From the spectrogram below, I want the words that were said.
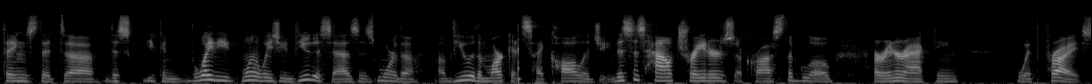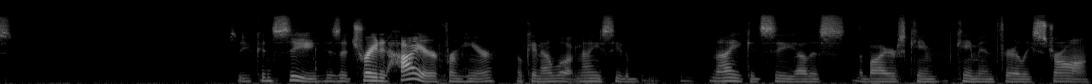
things that uh, this you can the way you, one of the ways you can view this as is more the a view of the market psychology. This is how traders across the globe are interacting with price. So you can see, is it traded higher from here? Okay, now look, now you see the, now you can see how this, the buyers came, came in fairly strong.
